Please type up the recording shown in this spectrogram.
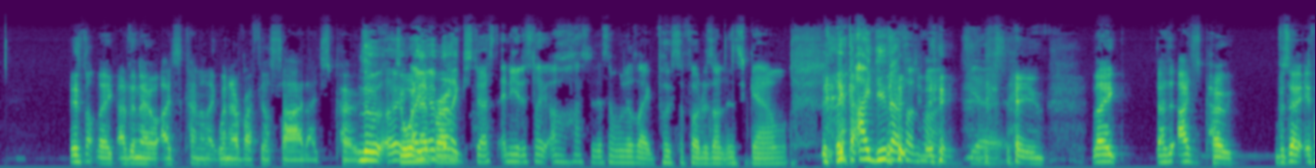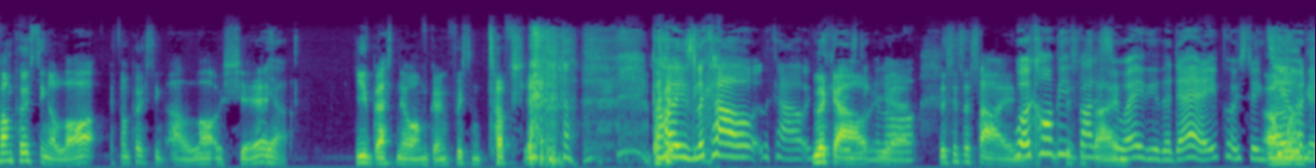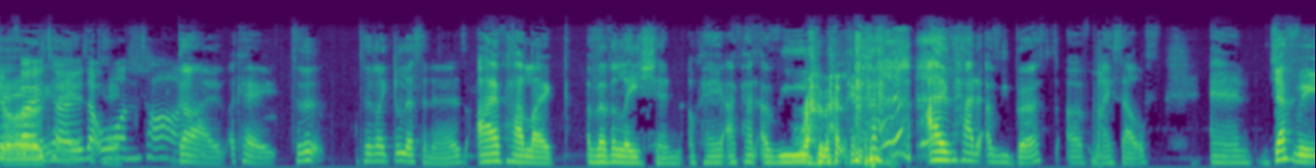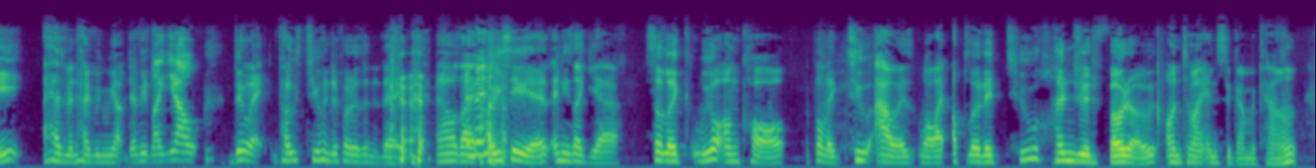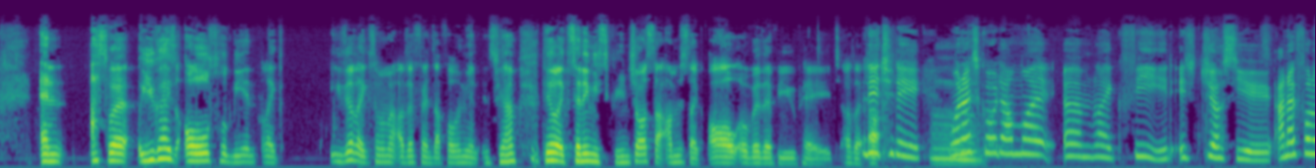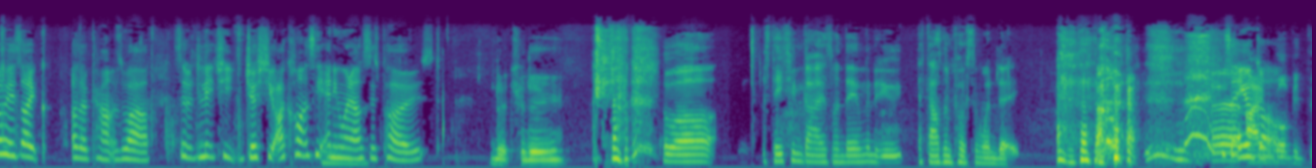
it's not like I don't know. I just kind of like whenever I feel sad, I just post. No, are, so are you whenever ever I'm- like stressed and you're just like, oh, after this, I'm gonna like post the photos on Instagram. Like I do that sometimes. Yeah. same. Like I, I just post. But so if I'm posting a lot, if I'm posting a lot of shit, Yeah. you best know I'm going through some tough shit. Guys, look out! Look out! if Look out! a Yeah, lot. this is a sign. Well, it can't be This as bad as sign. Sway the other day, posting Oh 200 photos Okay, at okay. one time. Guys, okay, to the to like the listeners, I've had like a revelation. Okay, I've had a re. Revelation. I've had a rebirth of myself, and Jeffrey has been hyping me up. Jeffrey's like, you know, do it. Post 200 photos in a day. And I was like, And then- are you serious? And he's like, yeah. So like we were on call for like two hours while I uploaded 200 photos onto my Instagram account. And I swear, you guys all told me, and like, either like some of my other friends that follow me on Instagram, they're like sending me screenshots that I'm just like all over the view page. I was like, oh, Literally, when I Mm. scroll down my um like feed, it's just you, and I follow his like other account as well. So it's literally just you. I can't see anyone Mm. else's post. Literally. well, stay tuned, guys. One day I'm gonna do a thousand posts in one day. Uh, your I goal? will be.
